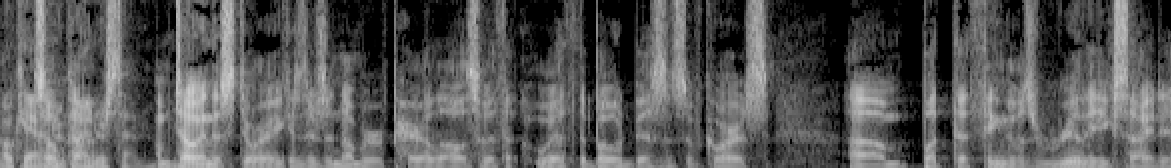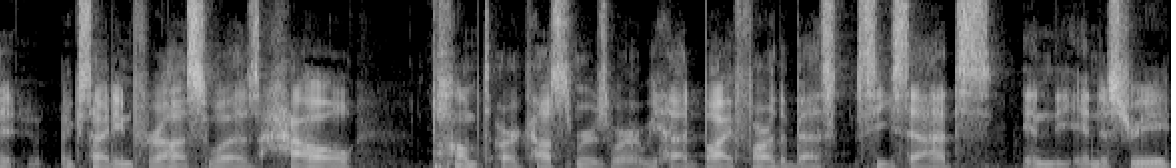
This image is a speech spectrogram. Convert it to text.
Okay, so I- I'm I understand. i'm telling this story because there's a number of parallels with with the bode business of course um, but the thing that was really excited exciting for us was how pumped our customers were we had by far the best csats in the industry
